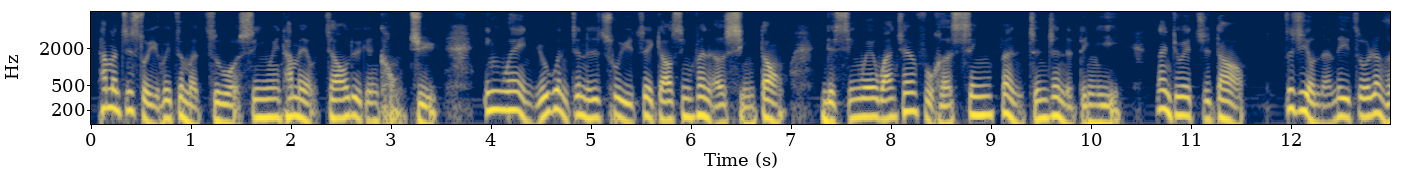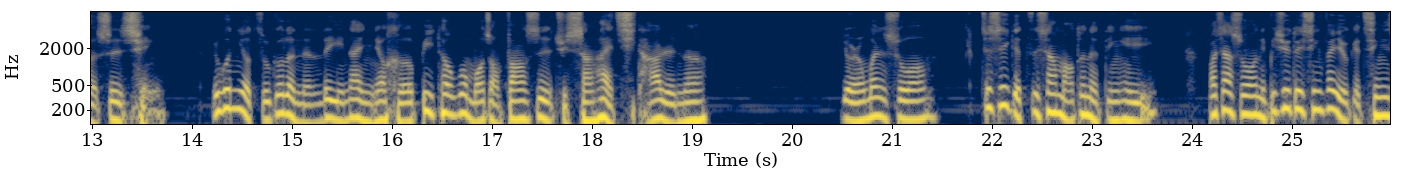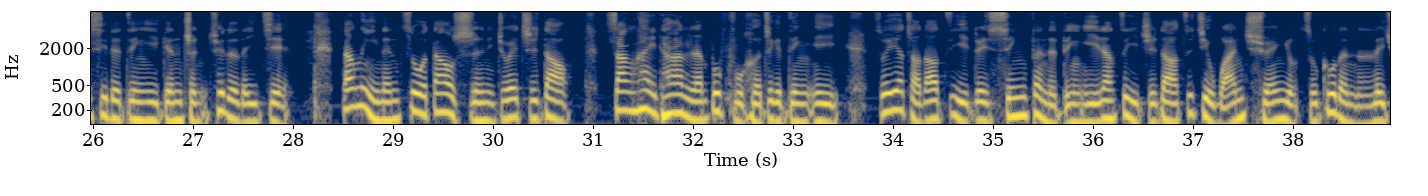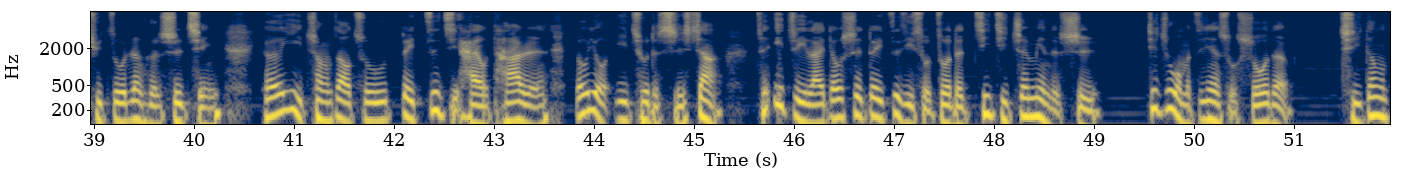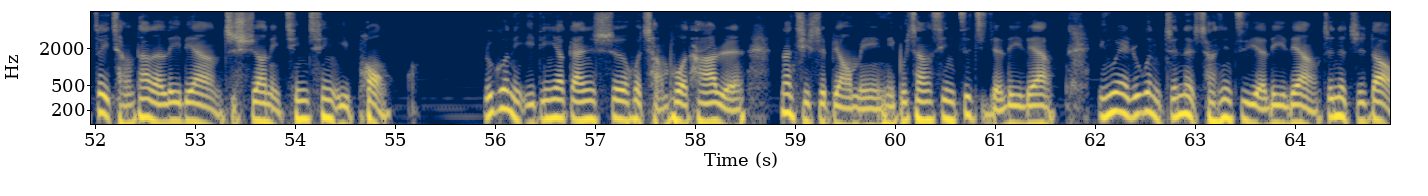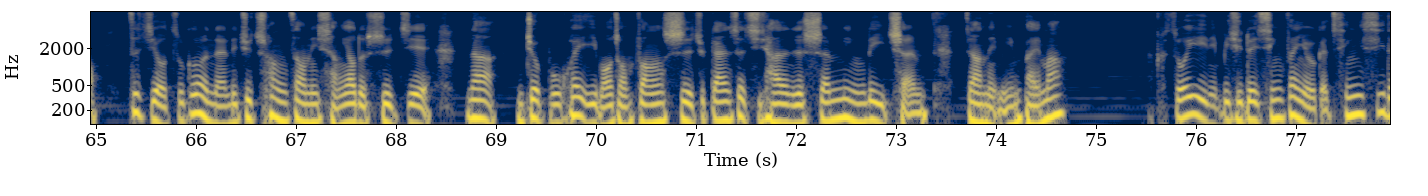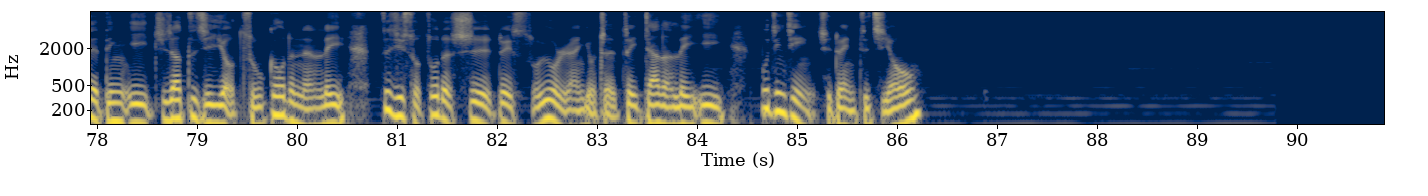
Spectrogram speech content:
他们之所以会这么做，是因为他们有焦虑跟恐惧。因为如果你真的是出于最高兴奋而行动，你的行为完全符合兴奋真正的定义，那你就会知道自己有能力做任何事情。如果你有足够的能力，那你又何必透过某种方式去伤害其他人呢？有人问说，这是一个自相矛盾的定义。巴夏说，你必须对兴奋有个清晰的定义跟准确的理解。当你能做到时，你就会知道伤害他人不符合这个定义。所以要找到自己对兴奋的定义，让自己知道自己完全有足够的能力去做任何事情，可以创造出对自己还有他人都有益处的实相。这一直以来都是对自己所做的积极正面的事。记住我们之前所说的，启动最强大的力量，只需要你轻轻一碰。如果你一定要干涉或强迫他人，那其实表明你不相信自己的力量。因为如果你真的相信自己的力量，真的知道自己有足够的能力去创造你想要的世界，那你就不会以某种方式去干涉其他人的生命历程。这样你明白吗？所以你必须对兴奋有个清晰的定义，知道自己有足够的能力，自己所做的事对所有人有着最佳的利益。不仅仅是对你自己哦。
